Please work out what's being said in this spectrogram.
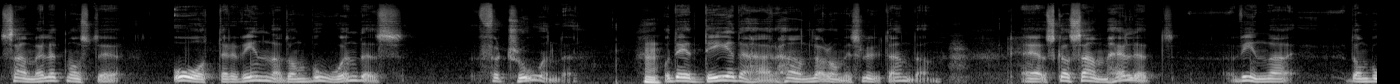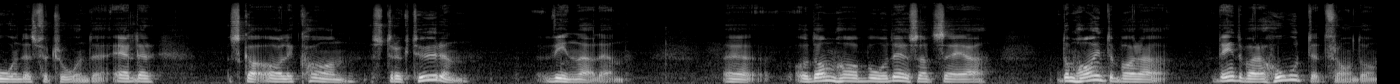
Samhället måste återvinna de boendes förtroende. Mm. Och det är det det här handlar om i slutändan. Eh, Ska samhället vinna de boendes förtroende? Eller ska Ali Khan-strukturen vinna den? Eh, Och de har både så att säga, de har inte bara, det är inte bara hotet från dem.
